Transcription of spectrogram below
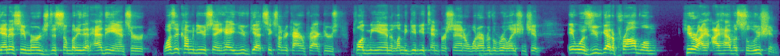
Dennis emerged as somebody that had the answer. Wasn't coming to you saying, "Hey, you've got 600 chiropractors. Plug me in and let me give you 10% or whatever the relationship." It was, "You've got a problem. Here, I, I have a solution."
